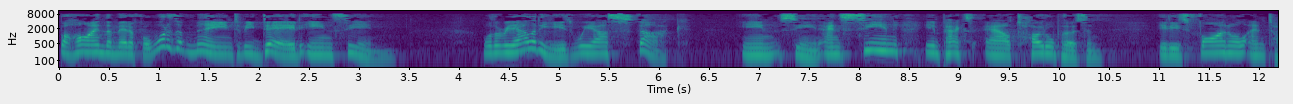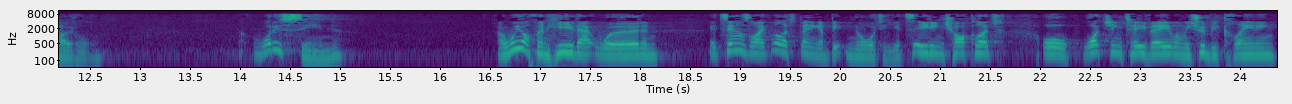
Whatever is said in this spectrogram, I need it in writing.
behind the metaphor? What does it mean to be dead in sin? Well, the reality is we are stuck in sin. And sin impacts our total person. It is final and total. What is sin? And we often hear that word and it sounds like, well, it's being a bit naughty. It's eating chocolate or watching TV when we should be cleaning.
